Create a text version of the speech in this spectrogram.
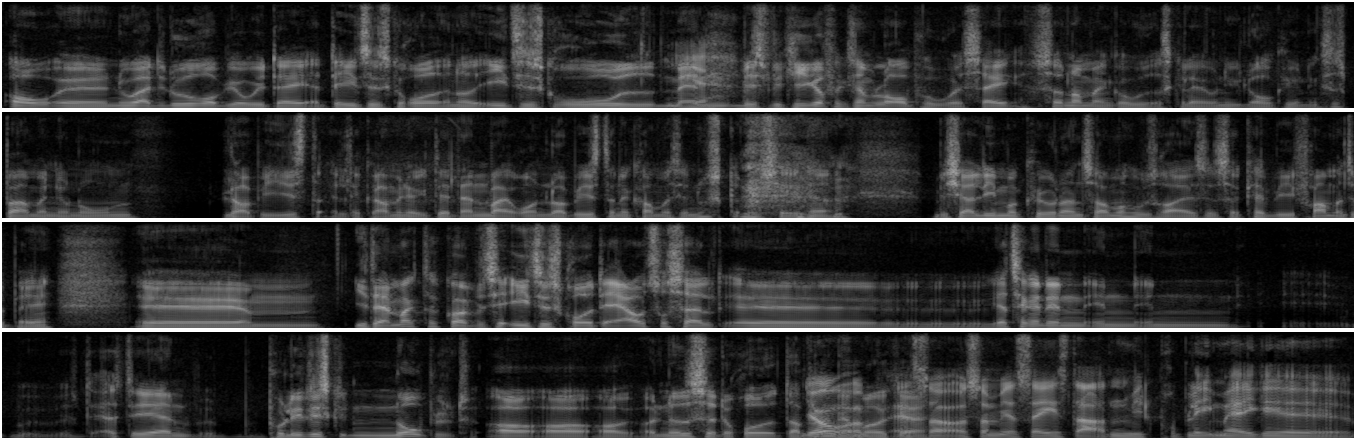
Og øh, nu er dit udråb jo i dag, at det etiske råd er noget etisk rod, men ja. hvis vi kigger for eksempel over på USA, så når man går ud og skal lave ny lovgivning, så spørger man jo nogen, lobbyister, eller det gør man jo ikke, det er den anden vej rundt, lobbyisterne kommer og siger, nu skal du se her, hvis jeg lige må købe dig en sommerhusrejse, så kan vi frem og tilbage. Øh, I Danmark, der går vi til etisk råd, det er jo trods alt, øh, jeg tænker, det er en, en, en altså det er en politisk nobelt at, at, at, at nedsætte råd, der jo, på en måde kan... Altså, og som jeg sagde i starten, mit problem er ikke øh,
